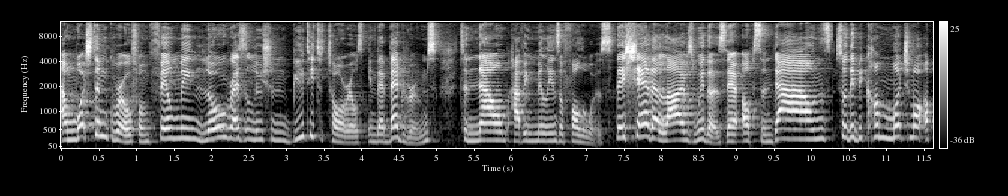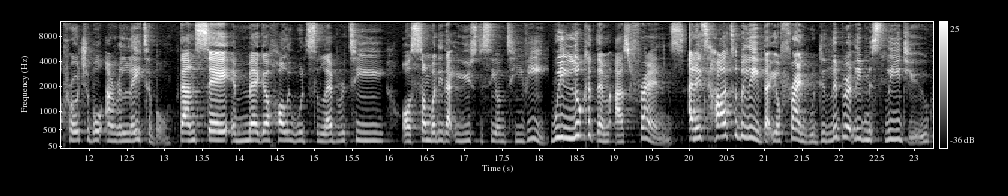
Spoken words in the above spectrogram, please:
and watched them grow from filming low resolution beauty tutorials in their bedrooms to now having millions of followers. They share their lives with us, their ups and downs, so they become much more approachable and relatable than say a mega Hollywood celebrity or somebody that you used to see on TV. We look at them as friends and it's hard to believe that your friend would deliberately mislead you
